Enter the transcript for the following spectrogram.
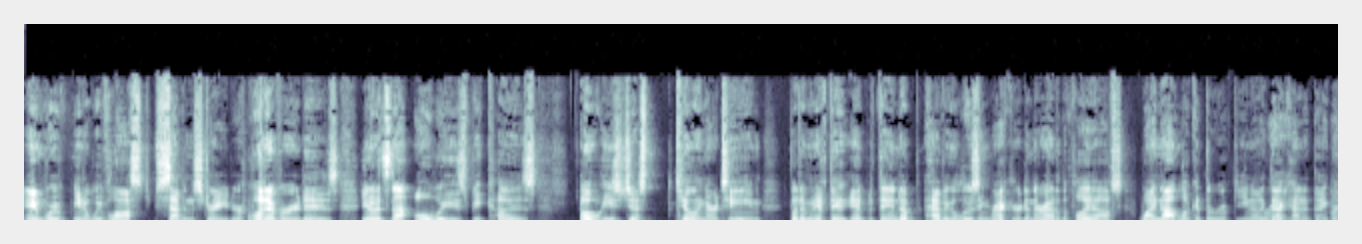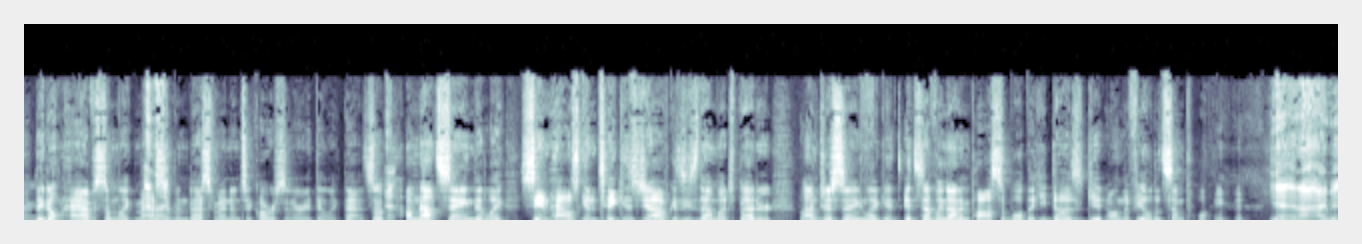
and we're you know we've lost seven straight or whatever it is. You know, it's not always because oh he's just killing our team. But I mean, if they if they end up having a losing record and they're out of the playoffs, why not look at the rookie? You know, like that kind of thing. right. They don't have some like massive investment into Carson or anything like that. So Eh. I'm not saying that like Sam Howell's going to take his job because he's that much better. I'm just saying like it, it's definitely not impossible that he does get on the field at some point. Yeah, and I, I mean,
